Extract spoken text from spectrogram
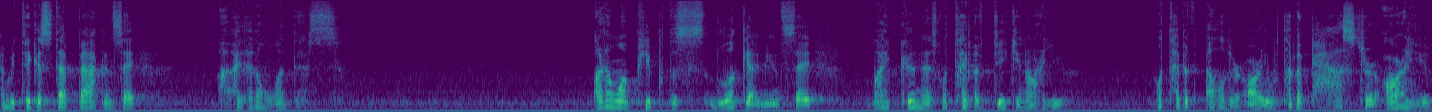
And we take a step back and say, I, I don't want this. I don't want people to look at me and say, My goodness, what type of deacon are you? What type of elder are you? What type of pastor are you?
